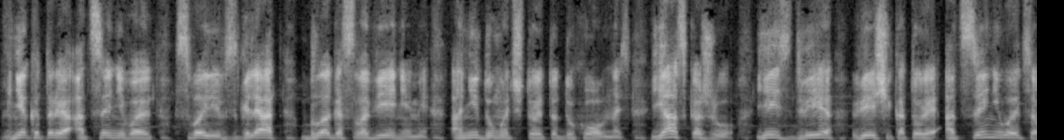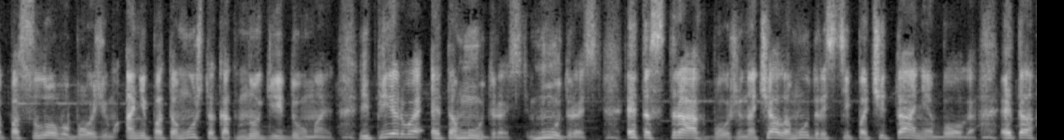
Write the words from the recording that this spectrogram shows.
Некоторые оценивают свой взгляд благословениями. Они думают, что это духовность. Я скажу, есть две вещи, которые оцениваются по Слову Божьему, а не потому, что, как многие думают. И первое – это мудрость. Мудрость – это страх Божий, начало мудрости – почитание Бога. Это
